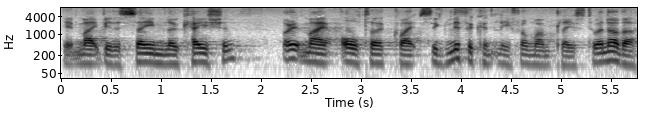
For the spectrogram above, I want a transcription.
It might be the same location or it might alter quite significantly from one place to another.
